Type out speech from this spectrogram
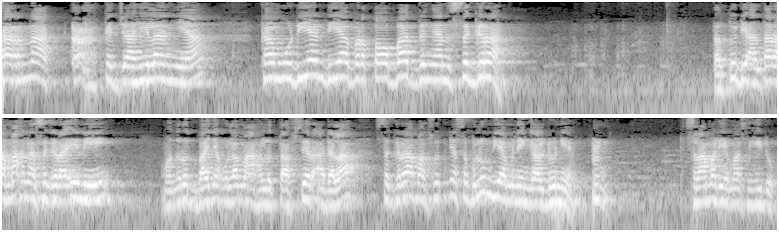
karena kejahilannya, kemudian dia bertobat dengan segera. Tentu di antara makna segera ini, menurut banyak ulama ahlu tafsir adalah segera maksudnya sebelum dia meninggal dunia. Selama dia masih hidup.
